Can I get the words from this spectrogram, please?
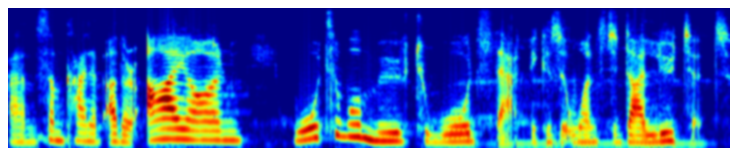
um, some kind of other ion. Water will move towards that because it wants to dilute it.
